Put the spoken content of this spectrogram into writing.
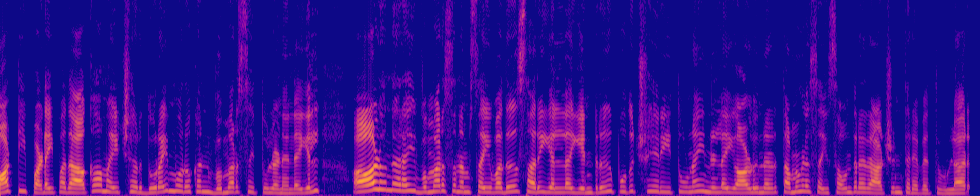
ஆட்டி படைப்பதாக அமைச்சர் துரைமுருகன் விமர்சித்துள்ள நிலையில் ஆளுநரை விமர்சனம் செய்வது சரியல்ல என்று புதுச்சேரி துணை நிலை ஆளுநர் தமிழிசை சவுந்தரராஜன் தெரிவித்துள்ளார்.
